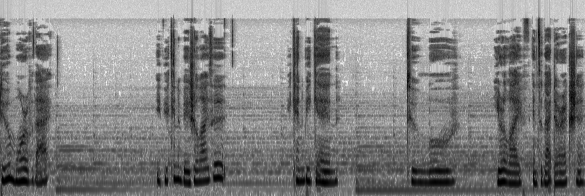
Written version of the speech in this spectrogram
Do more of that. If you can visualize it, you can begin to move your life into that direction.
